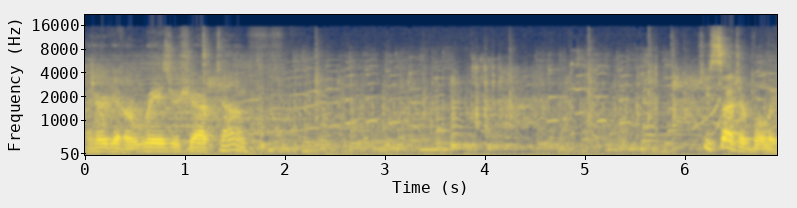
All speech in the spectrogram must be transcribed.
I heard you have a razor sharp tongue. She's such a bully.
